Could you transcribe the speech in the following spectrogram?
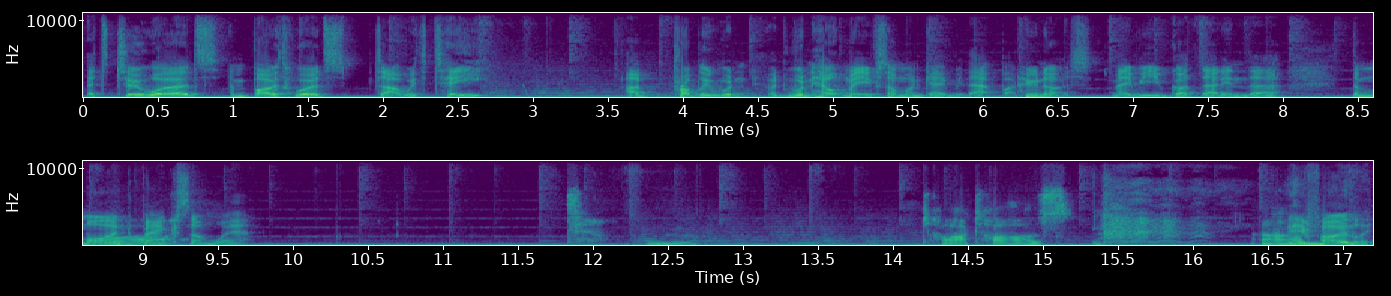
it's two words, and both words start with T. I probably wouldn't. It wouldn't help me if someone gave me that, but who knows? Maybe you've got that in the the mind Oh. bank somewhere. Hmm. Tartars. if um, only.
